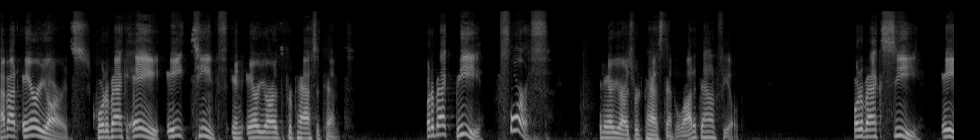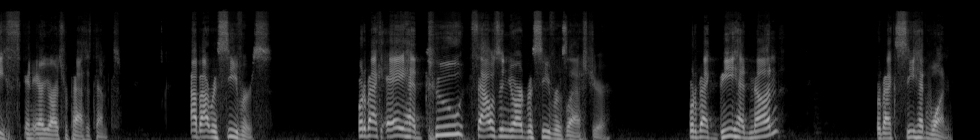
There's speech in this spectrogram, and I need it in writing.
How about air yards? Quarterback A, 18th in air yards per pass attempt. Quarterback B, fourth in air yards per pass attempt. A lot of downfield. Quarterback C, eighth in air yards per pass attempt. How about receivers? Quarterback A had 2,000 yard receivers last year. Quarterback B had none. Quarterback C had one.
